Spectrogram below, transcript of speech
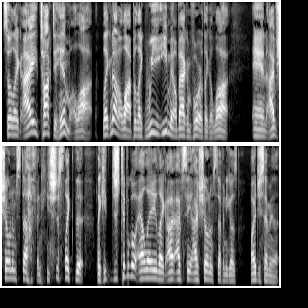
So like I talk to him a lot. Like not a lot, but like we email back and forth like a lot. And I've shown him stuff and he's just like the like he, just typical LA like I, I've seen I've shown him stuff and he goes, "Why'd you send me that?"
